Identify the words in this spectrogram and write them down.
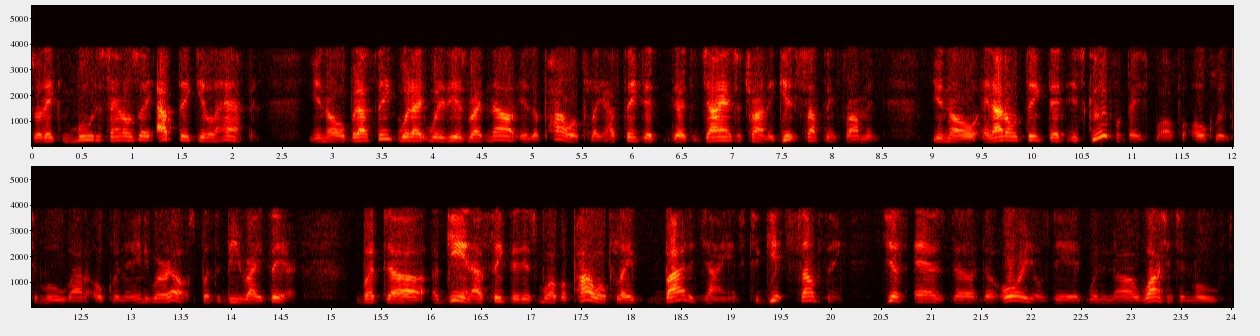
so they can move to San Jose, I think it'll happen. You know, but I think what I, what it is right now is a power play. I think that that the Giants are trying to get something from it. You know, and I don't think that it's good for baseball for Oakland to move out of Oakland or anywhere else, but to be right there. But uh, again, I think that it's more of a power play by the Giants to get something, just as the the Orioles did when uh, Washington moved.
